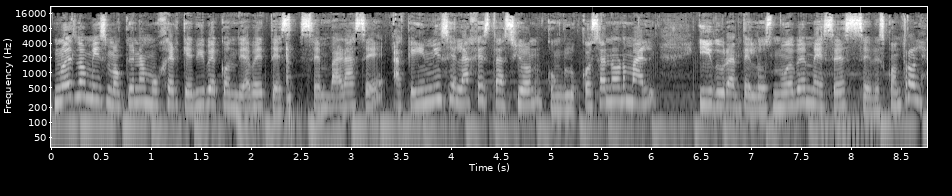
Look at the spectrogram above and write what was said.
no es lo mismo que una mujer que vive con diabetes se embarace a que inicie la gestación con glucosa normal y durante los nueve meses se descontrole.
